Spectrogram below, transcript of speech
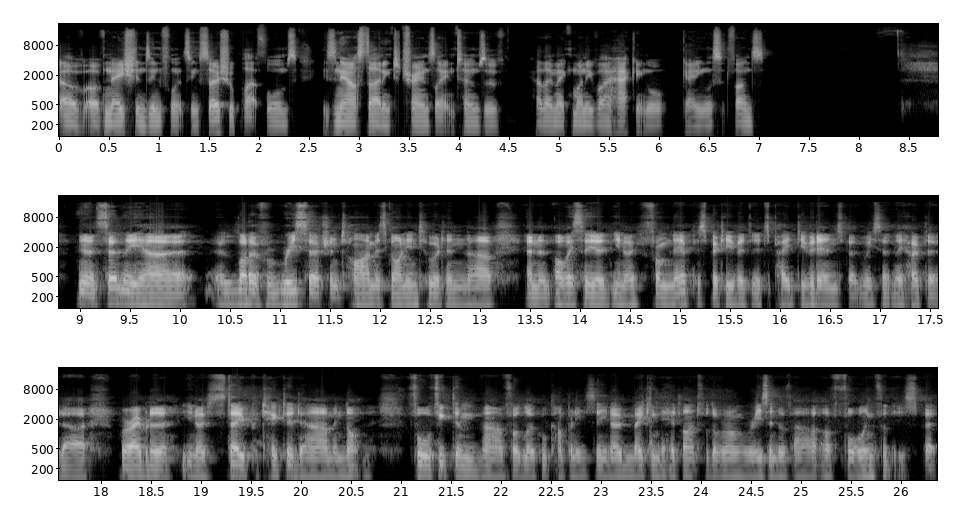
of, of nations influencing social platforms is now starting to translate in terms of how they make money via hacking or gaining illicit funds. Yeah, certainly uh, a lot of research and time has gone into it, and uh, and obviously, uh, you know, from their perspective, it, it's paid dividends. But we certainly hope that uh, we're able to, you know, stay protected um, and not fall victim uh, for local companies, you know, making the headlines for the wrong reason of uh, of falling for this. But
